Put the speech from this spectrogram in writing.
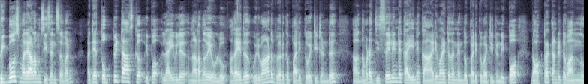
Big boss Malayalam season seven മറ്റേ തൊപ്പി ടാസ്ക് ഇപ്പോൾ ലൈവിൽ നടന്നതേ ഉള്ളൂ. അതായത് ഒരുപാട് പേർക്ക് പരിക്ക് പറ്റിയിട്ടുണ്ട്. നമ്മുടെ ജിസേലിന്റെ കയ്യിന് കാര്യമായിട്ട് തന്നെ എന്തോ പരിക്ക് പറ്റിയിട്ടുണ്ട്. ഇപ്പോൾ ഡോക്ടറെ കണ്ടിട്ട് വന്നു.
